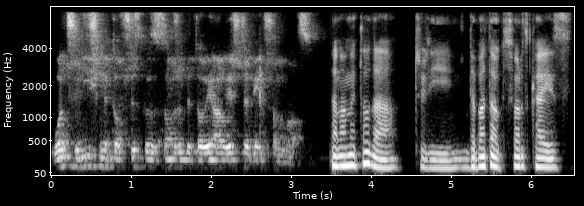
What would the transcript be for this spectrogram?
łączyliśmy to wszystko ze sobą, żeby to miało jeszcze większą moc. Sama metoda, czyli debata oksfordzka jest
